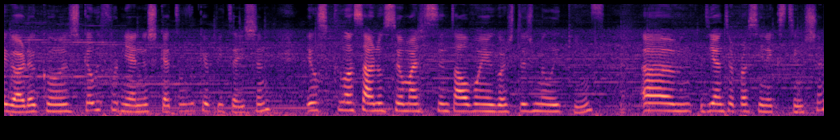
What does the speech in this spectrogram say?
Agora com os californianos Cattle Decapitation, eles que lançaram o seu mais recente álbum em agosto de 2015, um, The Anthropocene Extinction.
